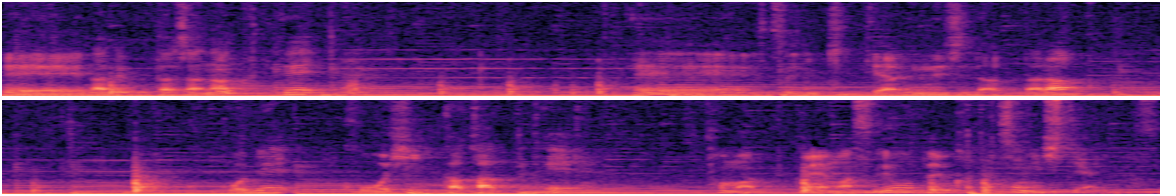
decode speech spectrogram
えー鍋蓋じゃなくて、えー普通に切ってあるネジだったらここでこう引っかかって止まってくれますよという形にしてやります。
